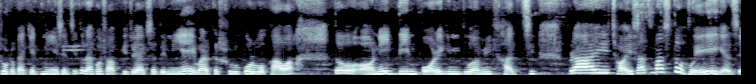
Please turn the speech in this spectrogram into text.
ছোটো প্যাকেট নিয়ে এসেছি। তো দেখো সব কিছু একসাথে নিয়ে এবার শুরু করব খাওয়া। তো অনেক দিন পরে কিন্তু আমি খাচ্ছি। প্রায় ছয় সাত মাস তো হয়েই গেছে।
